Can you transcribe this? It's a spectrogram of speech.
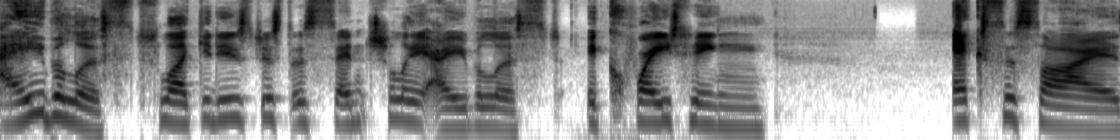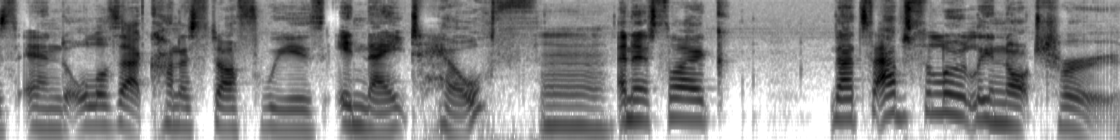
ableist. Like it is just essentially ableist equating exercise and all of that kind of stuff with innate health. Mm. And it's like that's absolutely not true.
